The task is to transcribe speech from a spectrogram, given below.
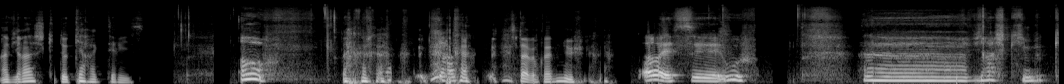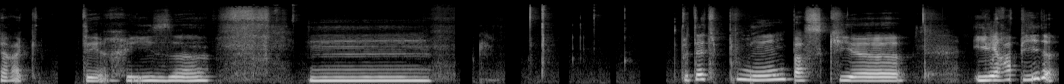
un virage qui te caractérise. Oh Je t'avais prévenu. Ah ouais, c'est ouf. Euh, virage qui me caractérise. Hmm. Peut-être Pouhon parce qu'il euh, il est rapide,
